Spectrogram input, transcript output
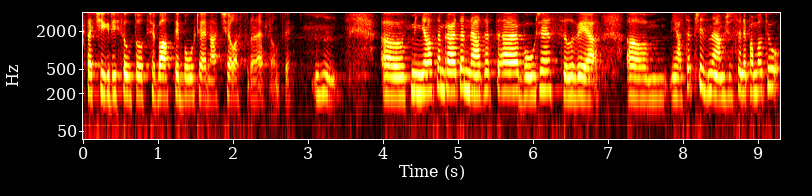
stačí, když jsou to třeba ty bouře na čele studené fronty. Mm-hmm. Zmínila jsem právě ten název té bouře Sylvia. Um, já se přiznám, že se nepamatuju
